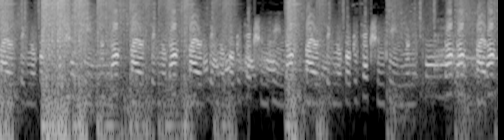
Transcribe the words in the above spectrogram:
biosignal for protection team. Off biosignal. Off biosignal for protection team. Off biosignal for protection team unit. Off off bio. Off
